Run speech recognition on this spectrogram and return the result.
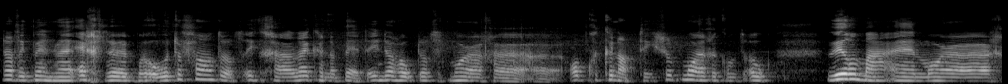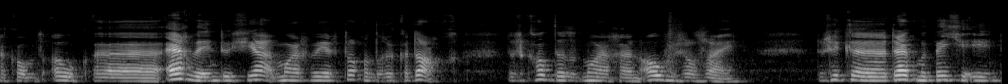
Dat ik ben me echt uh, beroerd ervan. Dat ik ga lekker naar bed in de hoop dat het morgen eh, opgeknapt is. Want morgen komt ook Wilma en morgen komt ook eh, Erwin. Dus ja, morgen weer toch een drukke dag. Dus ik hoop dat het morgen over zal zijn. Dus ik eh, duik mijn bedje in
